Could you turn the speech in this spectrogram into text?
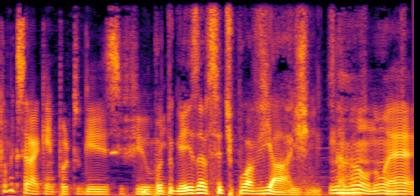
Como é que será que é em português esse Em filme? português deve ser tipo a viagem. sabe? Não, não é.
